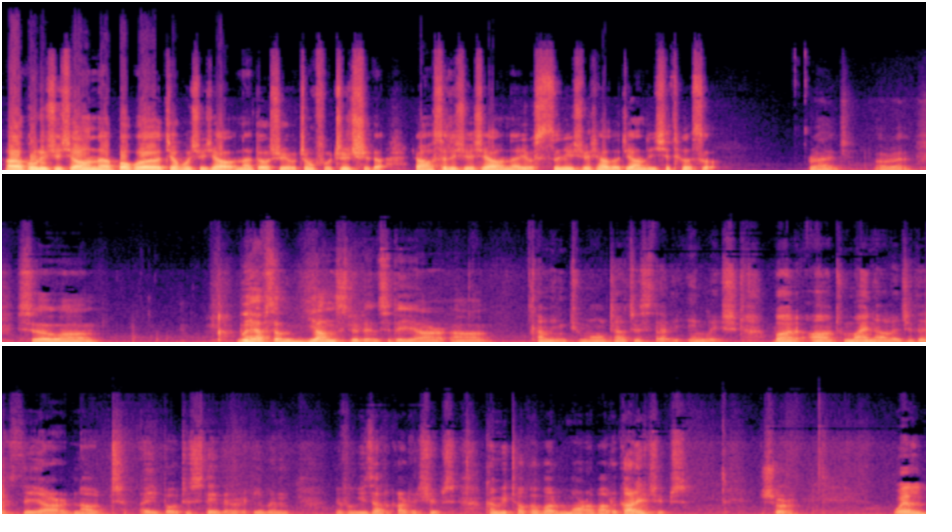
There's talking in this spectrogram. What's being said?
呃，公立学校呢，包括教会学校，那都是有政府支持的。然后私立学校呢，有私立学校的这样的一些特色。Right, all right. So um, we have some young students. They are uh, coming to Malta to study English, but uh, to my knowledge, that they are not able to stay there even if without guardianships. Can we talk about more about guardianships? Sure. Well,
